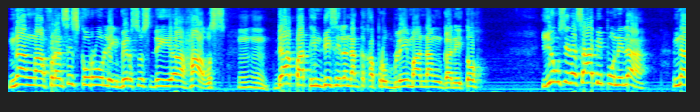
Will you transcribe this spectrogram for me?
ng ah, Francisco ruling versus the ah, House, dapat hindi sila nagkakaproblema ng ganito. Yung sinasabi po nila na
